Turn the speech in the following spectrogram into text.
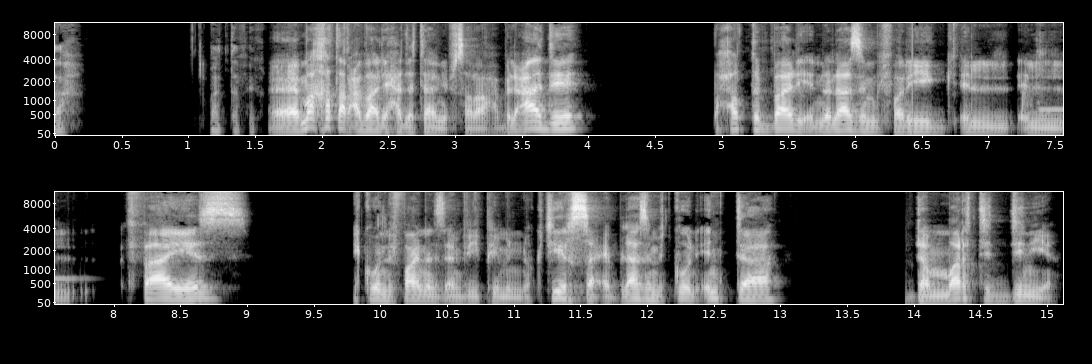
صح. أتفق. آه ما خطر على بالي حدا تاني بصراحة. بالعادة بحط ببالي إنه لازم الفريق الفايز يكون ال Finals MVP منه. كتير صعب. لازم تكون أنت دمرت الدنيا.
